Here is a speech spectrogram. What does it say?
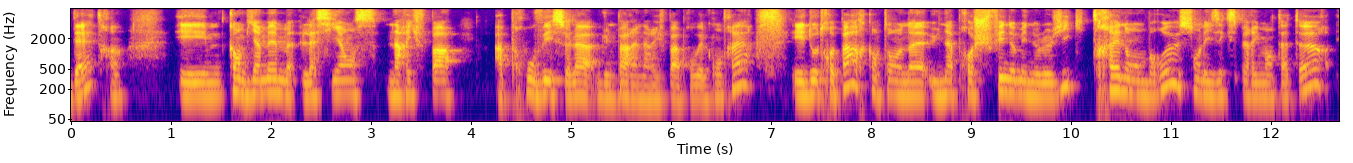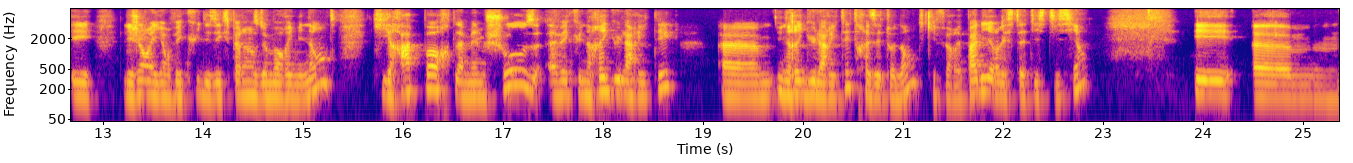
d'êtres, et quand bien même la science n'arrive pas à prouver cela, d'une part, elle n'arrive pas à prouver le contraire, et d'autre part, quand on a une approche phénoménologique, très nombreux sont les expérimentateurs et les gens ayant vécu des expériences de mort imminente qui rapportent la même chose avec une régularité, euh, une régularité très étonnante qui ferait pas lire les statisticiens. Et euh,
